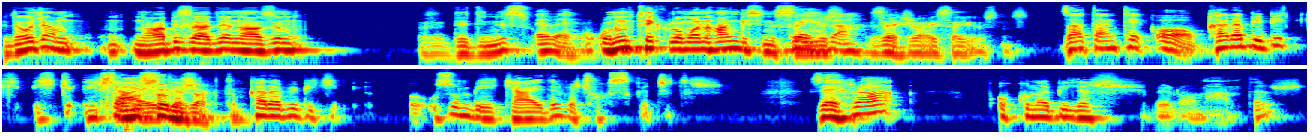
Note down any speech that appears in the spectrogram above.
Bir de hocam Nabizade Nazım e, dediniz. Evet. Onun tek romanı hangisini sayıyorsunuz? Zehra. Zehra'yı sayıyorsunuz. Zaten tek o. Karabibik hikayedir. Onu soracaktım. Karabibik uzun bir hikayedir ve çok sıkıcıdır. Zehra okunabilir bir romandır.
